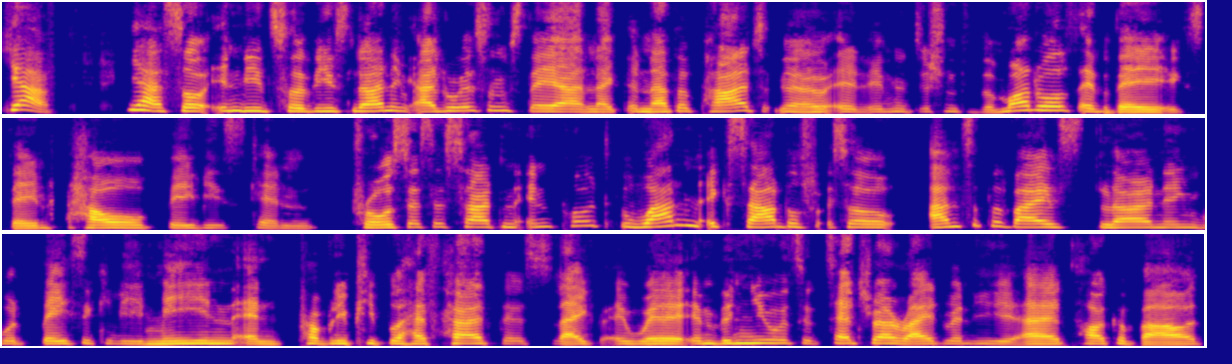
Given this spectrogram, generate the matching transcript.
Yeah. Yeah. So indeed, so these learning algorithms, they are like another part, uh, in, in, addition to the models, and they explain how babies can process a certain input. One example, so unsupervised learning would basically mean, and probably people have heard this, like uh, in the news, etc. Right? When you uh, talk about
